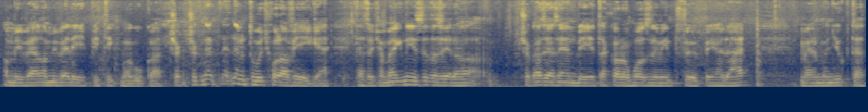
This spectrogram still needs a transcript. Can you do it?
amivel, amivel építik magukat. Csak, csak nem, nem, nem tudom, hogy hol a vége. Tehát, hogyha megnézed, azért a, csak azért az NBA-t akarom hozni, mint fő példát, mert mondjuk, tehát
